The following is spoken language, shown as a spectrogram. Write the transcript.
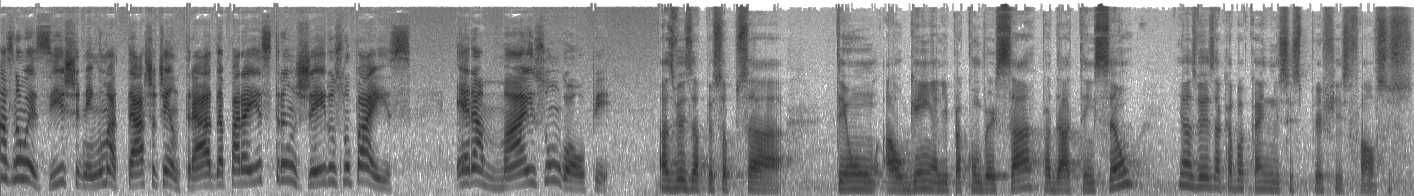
Mas não existe nenhuma taxa de entrada para estrangeiros no país. Era mais um golpe. Às vezes a pessoa precisa ter um, alguém ali para conversar, para dar atenção, e às vezes acaba caindo nesses perfis falsos.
